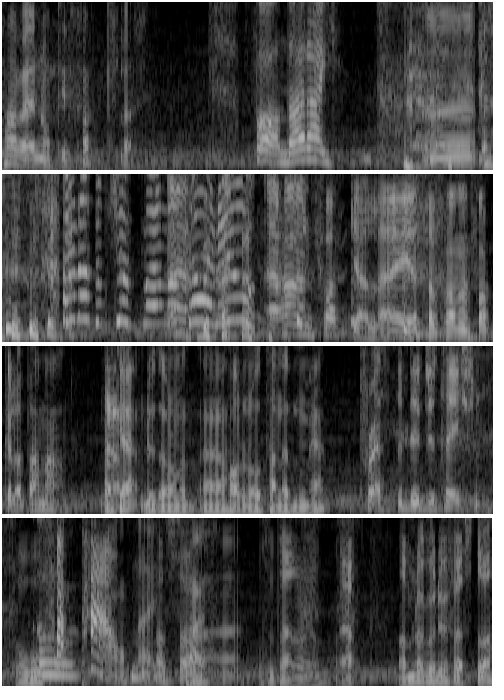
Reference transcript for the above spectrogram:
Her er noen fakler? Faen, der er jeg! Eh, Jeg har nettopp kjøpt meg en terning! jeg har en fakkel. Jeg tar fram en fakkel og tenner den. Ja. Ok, du tar frem, en, eh, Har du noe å tenne den med? Press the digitation. Oh. Oh, Pow! Nice. Og så Nice. eh, Og så tenner du den. Ja. ja, men da går du først, da.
